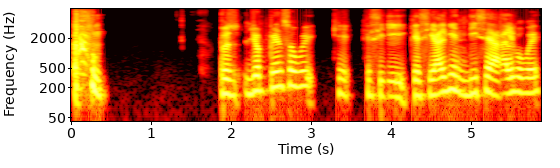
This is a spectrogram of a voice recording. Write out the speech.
pues yo pienso, güey, que, que si, que si alguien dice algo, güey,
